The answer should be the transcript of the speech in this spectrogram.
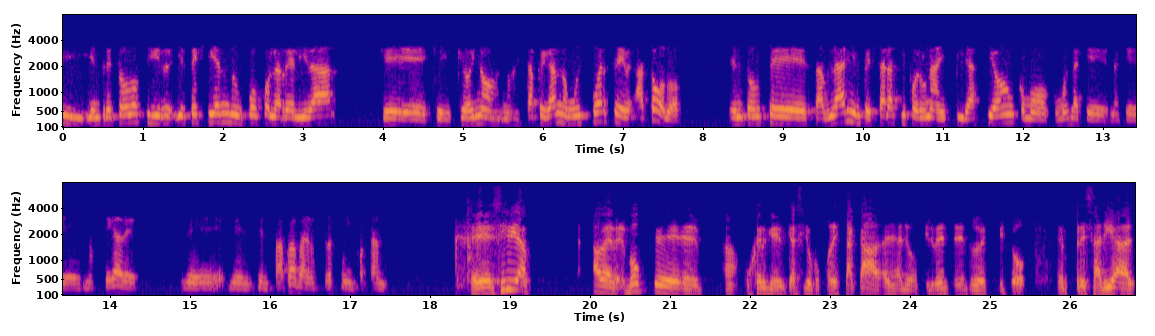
y, entre todos ir, ir tejiendo un poco la realidad que, que, hoy nos, nos está pegando muy fuerte a todos. Entonces, hablar y empezar así por una inspiración como, como es la que, la que nos llega de, del Papa, para nosotros es muy importante. Eh, Silvia, a ver, vos que una mujer que, que, ha sido como destacada en el año 2020 dentro del ámbito empresarial,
